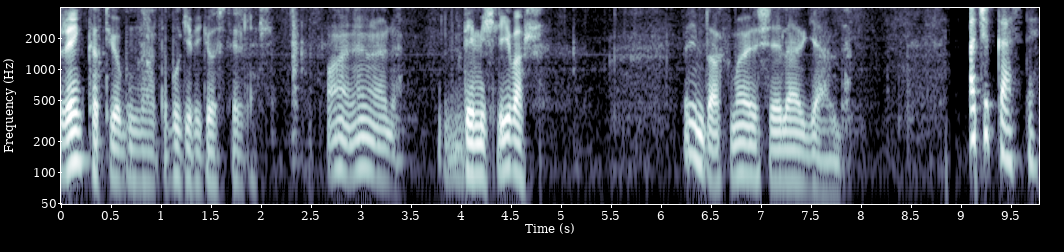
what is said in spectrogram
Renk katıyor bunlarda bu gibi gösteriler. Aynen öyle. Demişliği var. Benim de aklıma öyle şeyler geldi. Açık Gazete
